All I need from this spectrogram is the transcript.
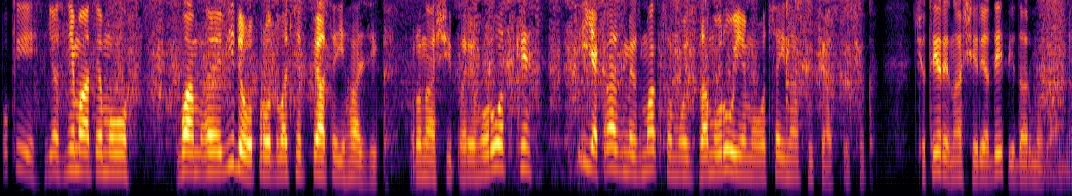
Поки я зніматиму вам е, відео про 25-й газік, про наші перегородки. І якраз ми з Максом ось замуруємо оцей наш участочок. Чотири наші ряди під армування.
